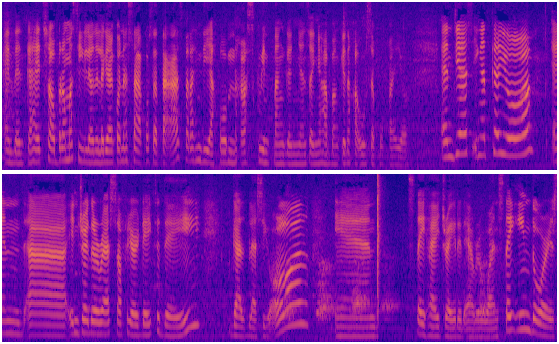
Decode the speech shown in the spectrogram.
And then, kahit sobrang masilaw, nalagyan ko ng sako sa taas para hindi ako nakasquint ng ganyan sa inyo habang kinakausap ko kayo. And yes, ingat kayo. And uh, enjoy the rest of your day today. God bless you all. And stay hydrated, everyone. Stay indoors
